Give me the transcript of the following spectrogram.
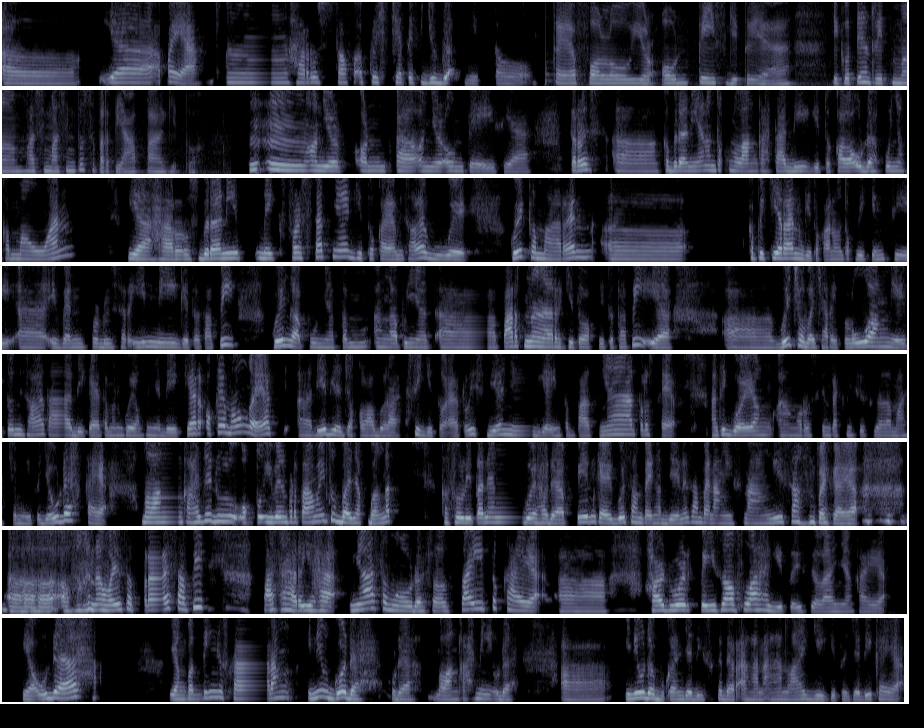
eee, ya apa ya, eee, harus self appreciative juga gitu. Kayak follow your own pace gitu ya, ikutin ritme masing-masing tuh seperti apa gitu. Mhm, on your on eee, on your own pace ya. Terus, eee, keberanian untuk melangkah tadi gitu, kalau udah punya kemauan, ya harus berani make first step-nya gitu. Kayak misalnya gue, gue kemarin, eee, kepikiran gitu kan untuk bikin si, eee, event producer ini gitu, tapi gue nggak punya tem eee, nggak punya, eee, partner gitu waktu itu. Tapi ya, eee, gue coba cari peluang, yaitu misalnya tadi kayak temen gue yang punya daycare, "Oke mau nggak ya, eee, dia diajak kolaborasi gitu, at least dia nyediain tempatnya, terus kayak nanti gue yang, eee, ngurusin teknisnya segala macem," gitu. Ya udah kayak melangkah aja dulu. Waktu event pertama itu banyak banget kesulitan yang gue hadapin, kayak gue sampai ngerjainnya sampai nangis-nangis, sampai kayak, eee, apa namanya, stres, tapi pas hari H-nya semua udah selesai itu kayak, eee, hard work pays off lah gitu istilahnya, kayak ya udah, yang penting sekarang ini gue udah udah melangkah nih, udah, eee, ini udah bukan jadi sekedar angan-angan lagi gitu. Jadi kayak,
